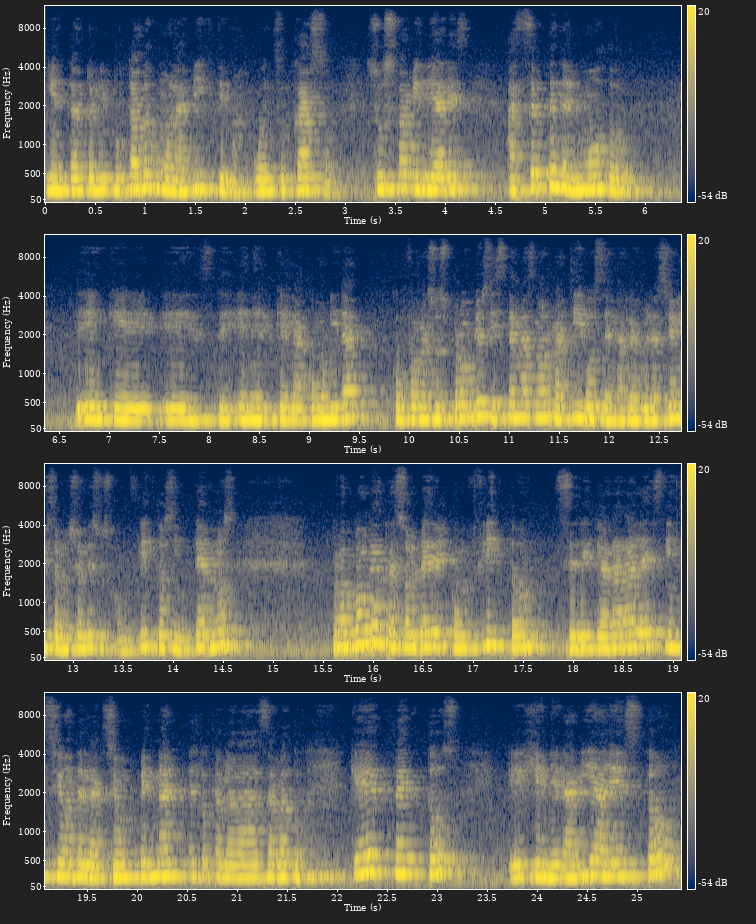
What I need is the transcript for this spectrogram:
y en tanto el imputado como la víctima, o en su caso, sus familiares, acepten el modo en, que, este, en el que la comunidad, conforme a sus propios sistemas normativos en la regulación y solución de sus conflictos internos, propongan resolver el conflicto, se declarará la extinción de la acción penal, es lo que hablaba hace rato. ¿Qué efectos eh, generaría esto?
